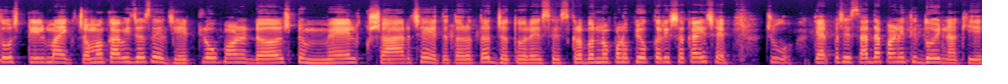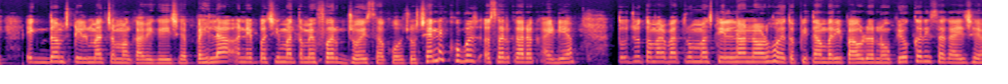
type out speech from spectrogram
તો સ્ટીલમાં એક ચમક આવી જશે. જેટલો પણ ડસ્ટ મેલ ક્ષાર છે તે તરત જ જતો રહેશે. સ્ક્રબરનો પણ ઉપયોગ કરી શકાય છે. જુઓ, ત્યાર પછી સાદા પાણીથી ધોઈ નાખીએ. એકદમ સ્ટીલમાં ચમક આવી ગઈ છે. પહેલાં અને પછીમાં તમે ફરક જોઈ શકો છો. છે ને? ખૂબ જ અસરકારક આઈડિયા તો જો તમારા બાથરૂમમાં સ્ટીલના નળ હોય તો પિતાંબરી પાવડરનો ઉપયોગ કરી શકાય છે.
